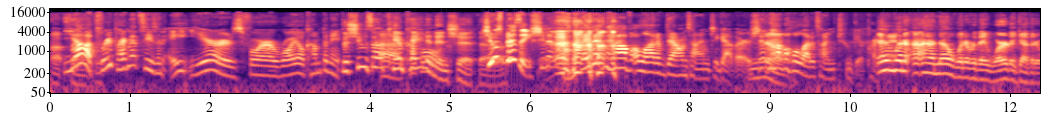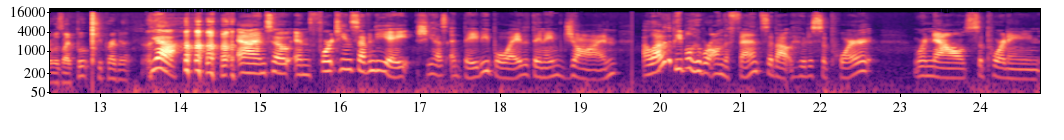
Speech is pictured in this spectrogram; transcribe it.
up front. Yeah, three pregnancies in eight years for a royal company. But she was out uh, campaigning couple- and shit. Though. She was busy. She didn't. they didn't have a lot of downtime together. She didn't No. have a whole lot of time to get pregnant. And when I know, whenever they were together, it was like, boop, she pregnant. yeah. and so in 1478, she has a baby boy that they named John. A lot of the people who were on the fence about who to support were now supporting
